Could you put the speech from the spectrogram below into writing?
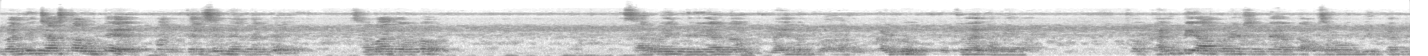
ఇవన్నీ చేస్తూ ఉంటే మనకు తెలిసింది ఏంటంటే సమాజంలో సర్వేంద్రియాల నయనం ప్రధానం కళ్ళు ముఖ్యమైన అవయవాలు సో కంటి ఆపరేషన్ యొక్క అవసరం ఉంది. కంటి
